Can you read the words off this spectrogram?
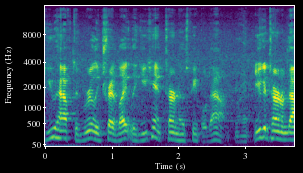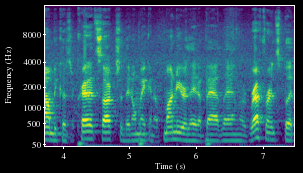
you have to really tread lightly. You can't turn those people down. Right. You can turn them down because their credit sucks, or they don't make enough money, or they had a bad landlord reference, but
